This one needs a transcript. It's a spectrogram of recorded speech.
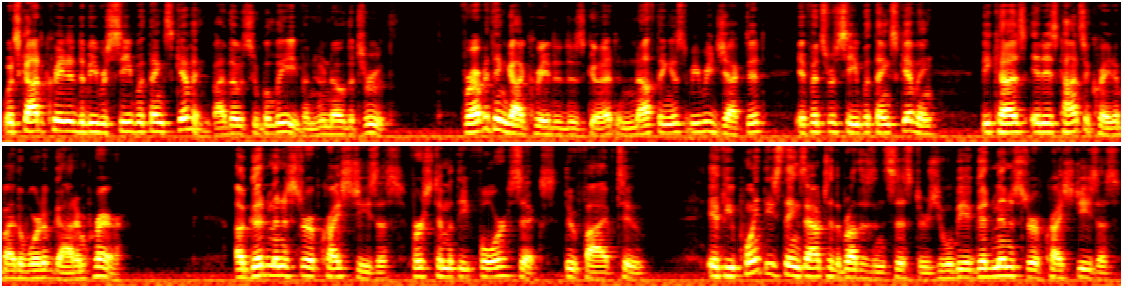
which God created to be received with thanksgiving by those who believe and who know the truth. For everything God created is good, and nothing is to be rejected if it's received with thanksgiving, because it is consecrated by the word of God and prayer. A good minister of Christ Jesus, 1 Timothy 4 6 through 5 2. If you point these things out to the brothers and sisters, you will be a good minister of Christ Jesus,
